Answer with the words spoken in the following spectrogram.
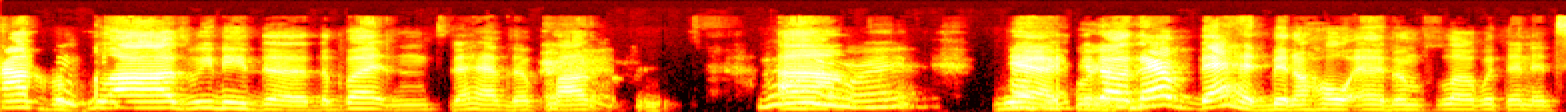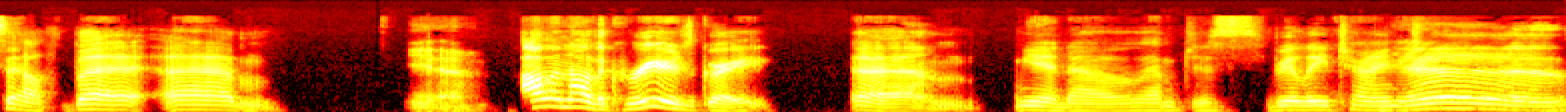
Round of applause. We need the the buttons to have the applause. Um, right. Yeah, you know that that had been a whole ebb and flow within itself, but um, yeah. All in all, the career is great. Um, you know, I'm just really trying yes. to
